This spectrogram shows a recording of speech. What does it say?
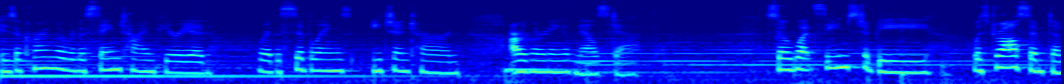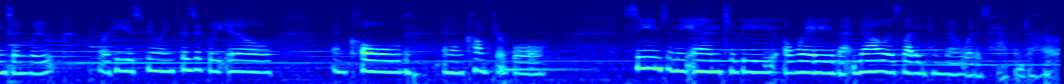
is occurring over the same time period where the siblings, each in turn, are learning of Nell's death. So, what seems to be withdrawal symptoms in Luke, where he is feeling physically ill and cold and uncomfortable, seems in the end to be a way that Nell is letting him know what has happened to her.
